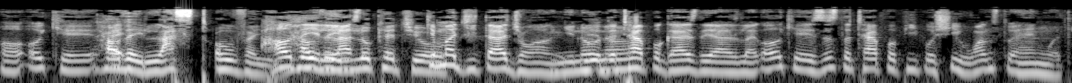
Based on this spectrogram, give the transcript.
oh okay How I- they lust over you. how, they, last, look at your. Ke majita jwang, you know, You the type of guys they are like okay is this the type of people she wants to hang with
